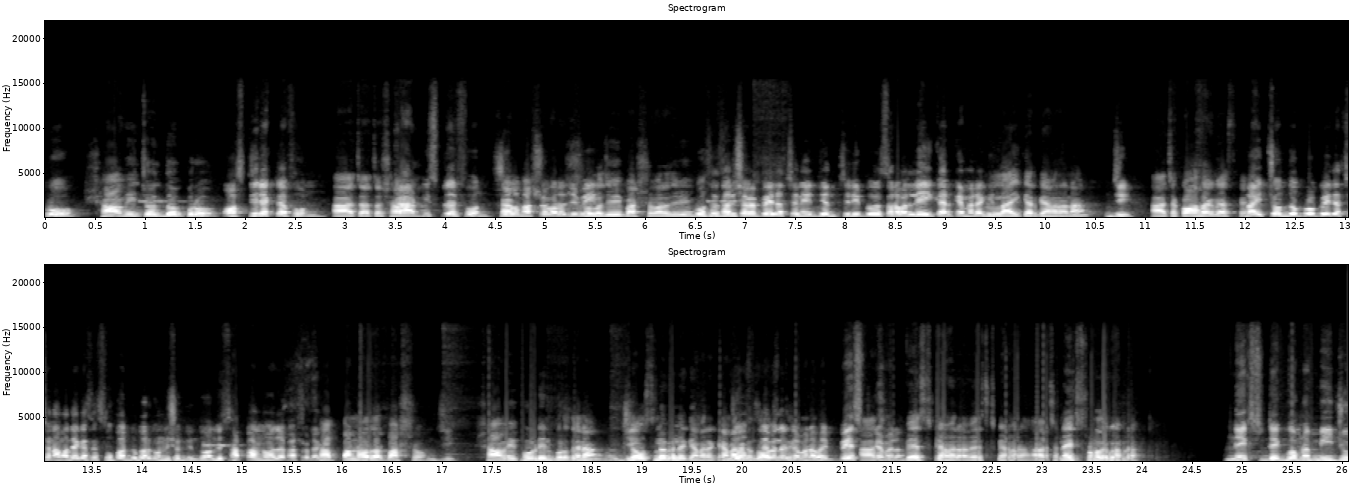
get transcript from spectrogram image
প্রো। Xiaomi চোদ্দ প্রো। অস্থির একটা ফোন। আচ্ছা আচ্ছা card display phone GB. GB GB. Processor হিসাবে পেয়ে যাচ্ছেন এইট জেন থ্রি প্রসেসর আবার লেইকার ক্যামেরা কিন্তু। লাইকার ক্যামেরা না? জি। আচ্ছা কত থাকবে আজকে? ভাই চোদ্দ প্রো পেয়ে যাচ্ছেন আমাদের কাছে সুপার ডুপার কন্ডিশন কিন্তু। অনলি টাকা। জি। Xiaomi তাই না? জোস লেভেলের ক্যামেরা ক্যামেরা কিন্তু লেভেলের ক্যামেরা ভাই best camera best camera best camera আচ্ছা নেক্সট কোনটা দেখব আমরা। নেক্সট দেখব আমরা Meizu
